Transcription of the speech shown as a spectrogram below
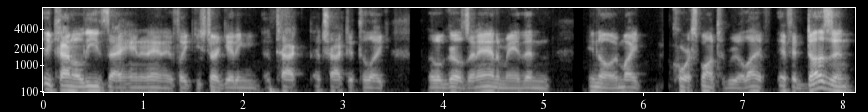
it kind of leads that hand in hand if like you start getting attacked attracted to like little girls in anime then you know it might correspond to real life if it doesn't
